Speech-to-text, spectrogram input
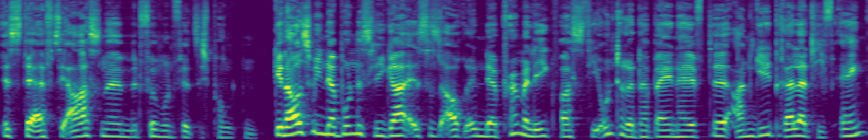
ist der FC Arsenal mit 45 Punkten. Genauso wie in der Bundesliga ist es auch in der Premier League, was die untere Tabellenhälfte angeht, relativ eng,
